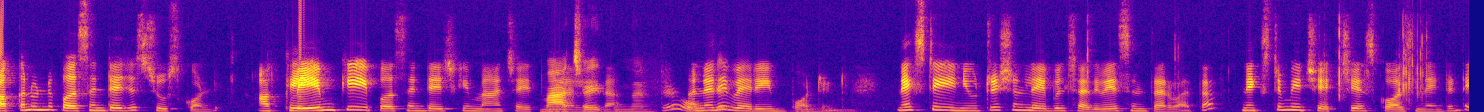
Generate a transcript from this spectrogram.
పక్కనున్న పర్సంటేజెస్ చూసుకోండి. ఆ క్లెయిమ్కి ఈ పర్సంటేజ్కి మ్యాచ్ మ్యాచ్ అవుతుంది అవుతుందంటే అనేది వెరీ ఇంపార్టెంట్ నెక్స్ట్ ఈ న్యూట్రిషన్ లేబుల్ చదివేసిన తర్వాత నెక్స్ట్ మీరు చెక్ చేసుకోవాల్సింది ఏంటంటే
